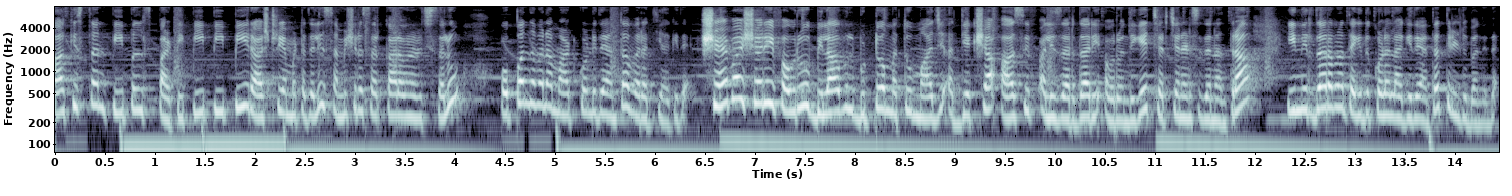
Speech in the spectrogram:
ಪಾಕಿಸ್ತಾನ್ ಪೀಪಲ್ಸ್ ಪಾರ್ಟಿ ಪಿಪಿಪಿ ರಾಷ್ಟ್ರೀಯ ಮಟ್ಟದಲ್ಲಿ ಸಮ್ಮಿಶ್ರ ಸರ್ಕಾರವನ್ನು ರಚಿಸಲು ಒಪ್ಪಂದವನ್ನ ಮಾಡಿಕೊಂಡಿದೆ ಅಂತ ವರದಿಯಾಗಿದೆ. ಶೆಹಬಾಜ್ ಶರೀಫ್ ಅವರು ಬಿಲಾವುಲ್ ಬುಟ್ಟೋ ಮತ್ತು ಮಾಜಿ ಅಧ್ಯಕ್ಷ ಆಸಿಫ್ ಅಲಿ ಜರ್ದಾರಿ ಅವರೊಂದಿಗೆ ಚರ್ಚೆ ನಡೆಸಿದ ನಂತರ ಈ ನಿರ್ಧಾರವನ್ನು ತೆಗೆದುಕೊಳ್ಳಲಾಗಿದೆ ಅಂತ ತಿಳಿದು ಬಂದಿದೆ.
